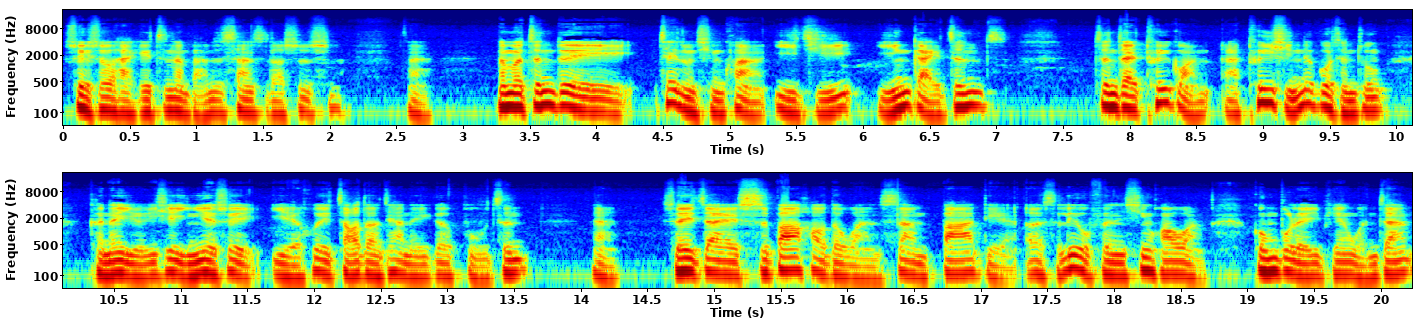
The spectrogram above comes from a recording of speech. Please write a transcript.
税收还可以增长百分之三十到四十啊。那么，针对这种情况以及营改增正在推广啊推行的过程中，可能有一些营业税也会遭到这样的一个补增啊。所以在十八号的晚上八点二十六分，新华网公布了一篇文章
